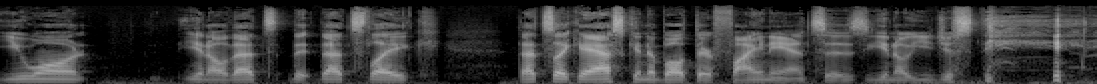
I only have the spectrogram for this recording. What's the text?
you won't you know that's that, that's like that's like asking about their finances you know you just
